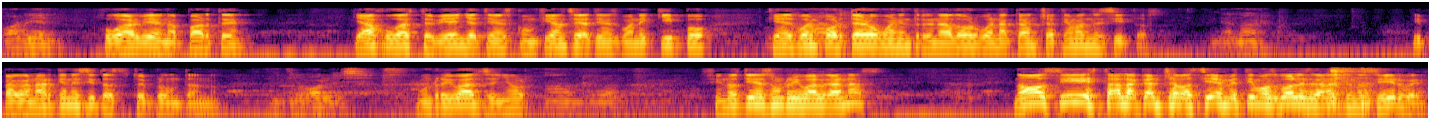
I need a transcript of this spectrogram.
jugar bien. jugar bien aparte. Ya jugaste bien, ya tienes confianza, ya tienes buen equipo, tienes buen portero, buen entrenador, buena cancha. ¿Qué más necesitas? Ganar. ¿Y para ganar qué necesitas? Te estoy preguntando. Meter goles. Un rival, señor. Ah, un rival. Si no tienes un rival, ¿ganas? No, sí, está la cancha vacía, metimos goles, ganaste, no sirve.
